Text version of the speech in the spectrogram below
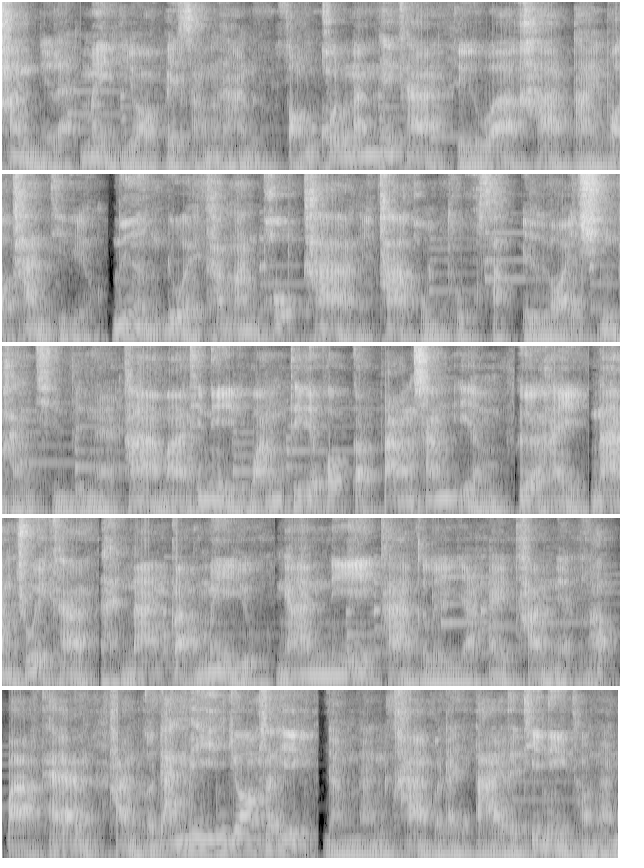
ท่านนี่แหละไม่ยอมไปสังหารสองคนนั้นให้ข้าถือว่าข้าตายเพราะท่านทีเดียว เนื่องด้วยถ้ามันพบข้าเนี่ยข้าคงถูกสับเป็นร้อยชิ้นพันชิ้นเป็นแน่ข้ามาที่นี่หวังที่จะพบกับตังช่างเอี่ยม เพื่อให้นางช่วยข้าแต่นางกลับไม่อยู่ งานนี้ข้าก็เลยอยากให้ท่านเนี่ยรับปากแทนท่านก็ดันไม่ยินยอมซะอีก ดังนั้นข้าก็ได้ตายแต่ที่นี่เท่านั้น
